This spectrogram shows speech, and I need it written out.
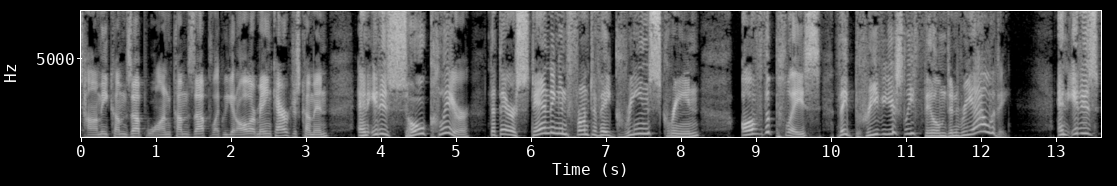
Tommy comes up juan comes up like we get all our main characters come in. And it is so clear that they are standing in front of a green screen of the place they previously filmed in reality and it is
